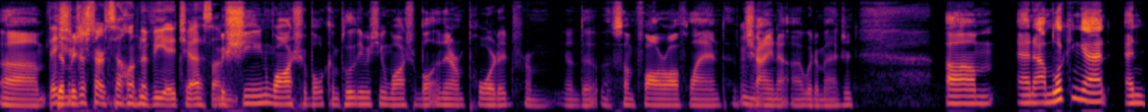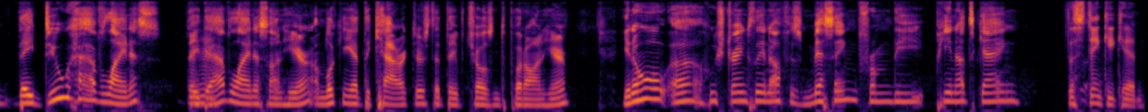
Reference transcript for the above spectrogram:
Um, They should just start selling the VHS on. machine washable, completely machine washable, and they're imported from you know the, some far off land, Mhm. China, I would imagine. Um, and I'm looking at, and they do have Linus. They Mhm. have Linus on here. I'm looking at the characters that they've chosen to put on here. You know who, uh, who strangely enough, is missing from the Peanuts gang? the Stinky Kid.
